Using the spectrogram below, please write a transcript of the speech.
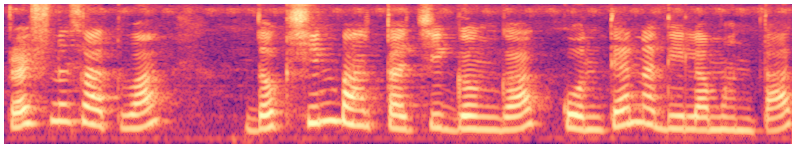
प्रश्न सातवा दक्षिण भारताची गंगा कोणत्या नदीला म्हणतात?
